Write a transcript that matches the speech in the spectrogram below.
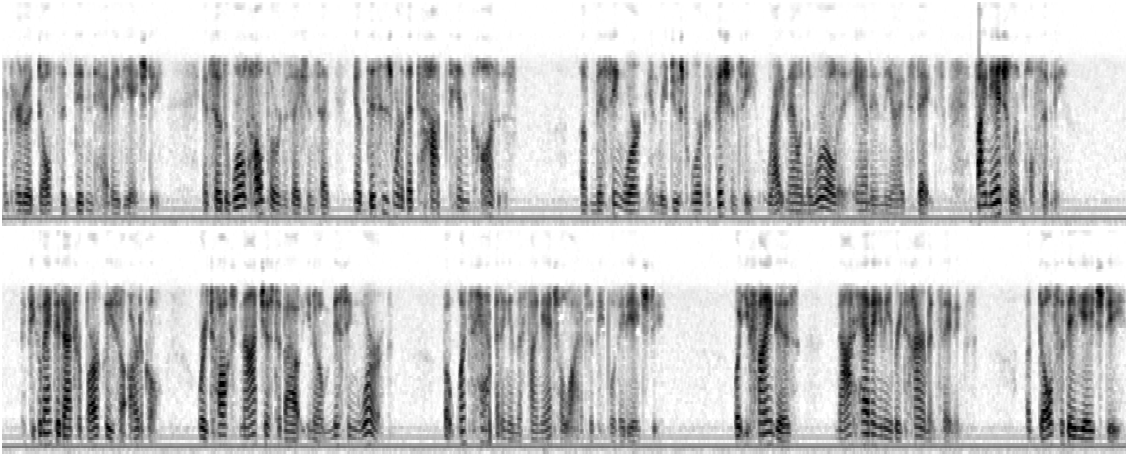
compared to adults that didn't have ADHD. And so the World Health Organization said, you know, this is one of the top 10 causes of missing work and reduced work efficiency right now in the world and in the United States. Financial impulsivity. If you go back to Dr. Barkley's article, where he talks not just about, you know, missing work, but what's happening in the financial lives of people with ADHD. What you find is not having any retirement savings. Adults with ADHD,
